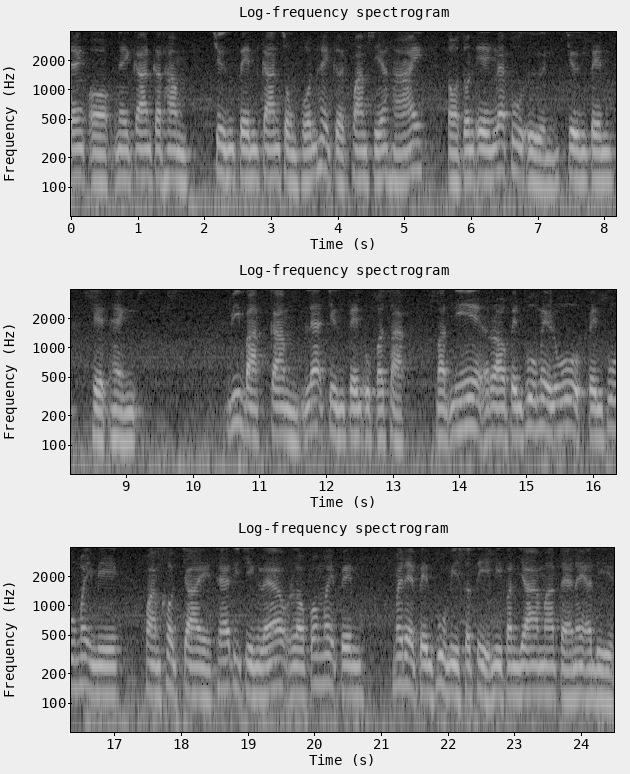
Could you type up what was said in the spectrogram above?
ดงออกในการกระทำจึงเป็นการส่งผลให้เกิดความเสียหาย ต่อตนเองและผู้อื่น จึงเป็นเหตุแห่งวิบากกรรมและจึงเป็นอุปสรรค บัดนี้เราเป็นผู้ไม่รู้เป็นผู้ไม่มีความเข้าใจ แท้ที่จริงแล้วเราก็ไม่เป็น ไม่ได้เป็นผู้มีสติมีปัญญามาแต่ในอดีต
